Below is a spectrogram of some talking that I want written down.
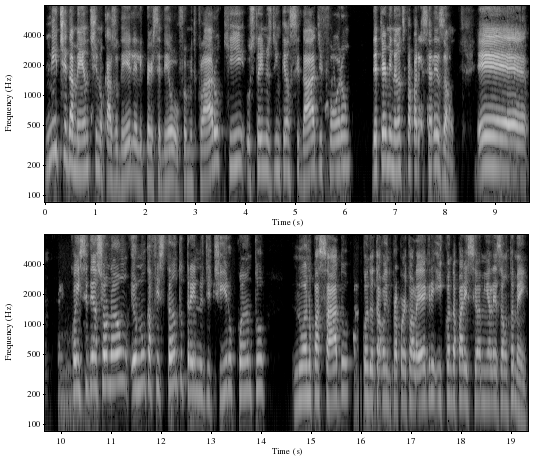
Nitidamente, no caso dele, ele percebeu, foi muito claro, que os treinos de intensidade foram determinantes para aparecer a lesão. É, coincidência ou não, eu nunca fiz tanto treino de tiro quanto no ano passado, quando eu estava indo para Porto Alegre e quando apareceu a minha lesão também.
